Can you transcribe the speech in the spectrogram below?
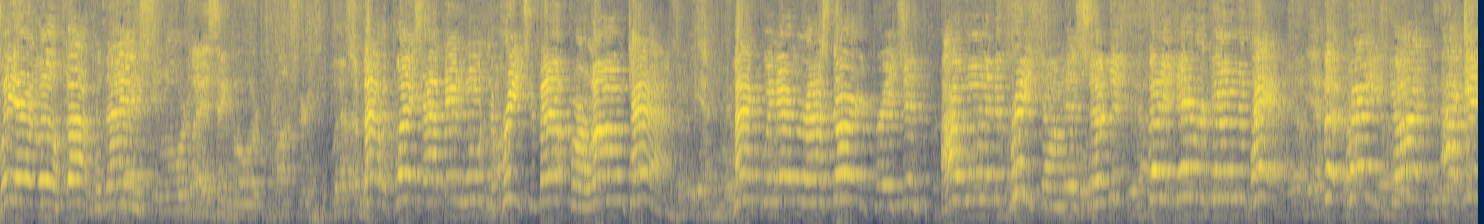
we had a little thought today Blessing, Lord. about a place I've been wanting to preach about for a long time. Back whenever I started preaching, I wanted to preach on this subject, but it never come to pass. But praise God, I get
